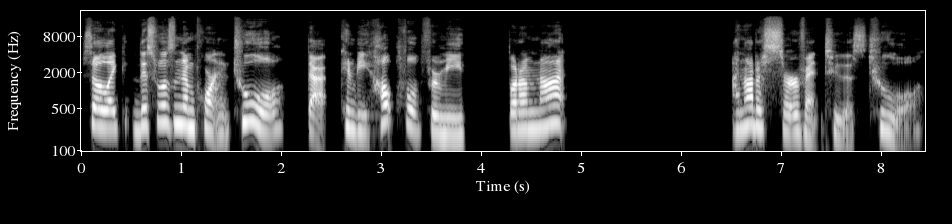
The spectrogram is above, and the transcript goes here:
So, like, this was an important tool that can be helpful for me, but I'm not. I'm not a servant to this tool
